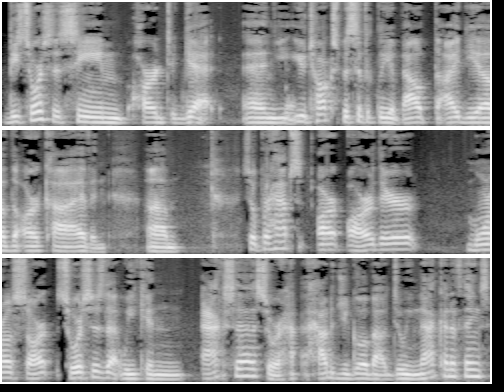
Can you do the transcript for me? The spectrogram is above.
these sources seem hard to get, and you, you talk specifically about the idea of the archive, and um, so perhaps are are there more sources that we can access, or h- how did you go about doing that kind of things?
